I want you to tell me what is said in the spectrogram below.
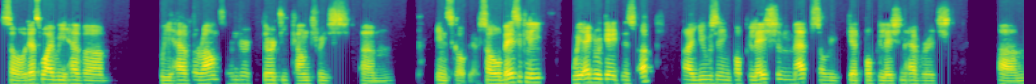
So that's why we have um, we have around 130 countries um, in scope there. So basically, we aggregate this up uh, using population maps, so we get population averaged um,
